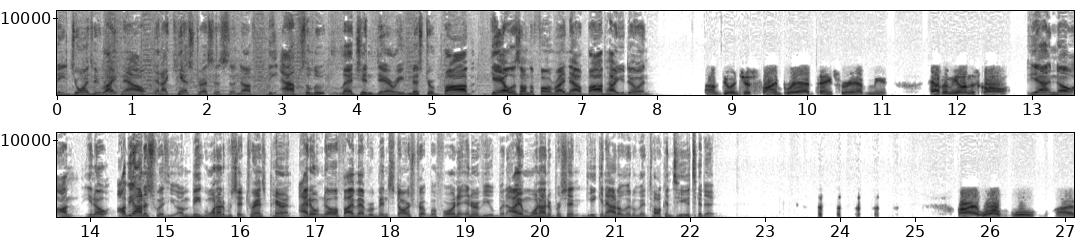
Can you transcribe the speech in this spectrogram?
and he joins me right now, and I can't stress this enough, the absolute legendary Mr. Bob Gale is on the phone right now. Bob, how you doing? I'm doing just fine, Brad. Thanks for having me having me on this call. Yeah, no, I'm. You know, I'll be honest with you. I'm being 100% transparent. I don't know if I've ever been starstruck before in an interview, but I am 100% geeking out a little bit talking to you today. All right. Well, we'll uh,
